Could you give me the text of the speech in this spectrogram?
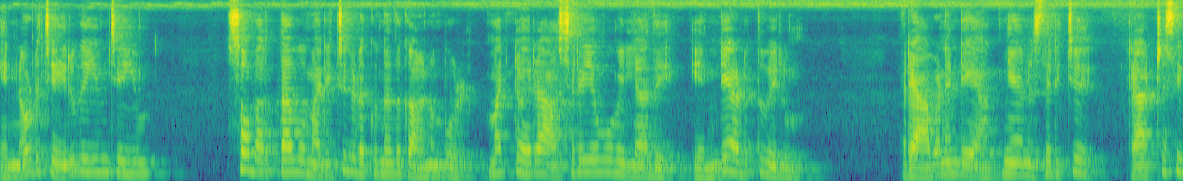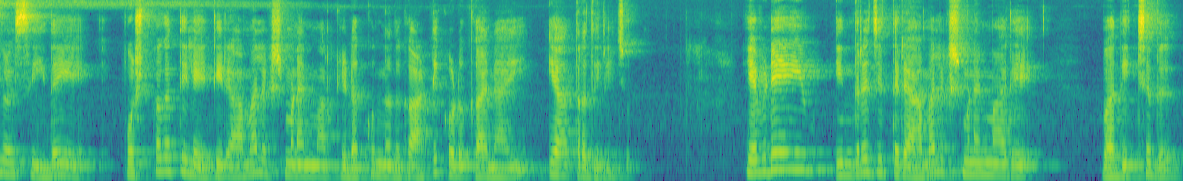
എന്നോട് ചേരുകയും ചെയ്യും. സ്വഭർത്താവ് മരിച്ചു കിടക്കുന്നത് കാണുമ്പോൾ മറ്റൊരാശ്രയവുമില്ലാതെ എന്റെ അടുത്തു വരും. രാവണന്റെ ആജ്ഞ അനുസരിച്ച് രാക്ഷസികൾ സീതയെ പുഷ്പകത്തിലേറ്റി രാമലക്ഷ്മണന്മാർ കിടക്കുന്നത് കാട്ടിക്കൊടുക്കാനായി യാത്ര തിരിച്ചു. എവിടെയും ഇന്ദ്രജിത്ത് രാമലക്ഷ്മണന്മാരെ വധിച്ചത്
